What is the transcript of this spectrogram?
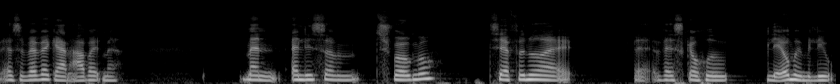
altså hvad vil jeg gerne arbejde med? Man er ligesom tvunget til at finde ud af, hvad, hvad skal overhovedet lave med mit liv?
